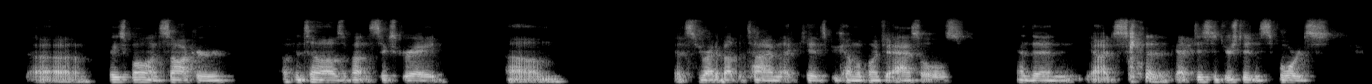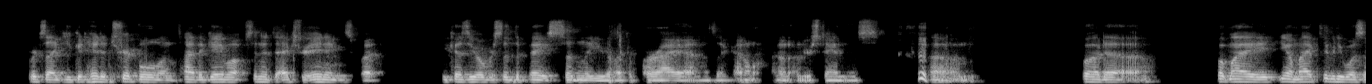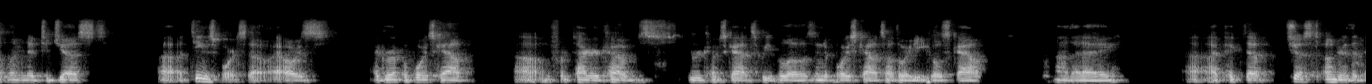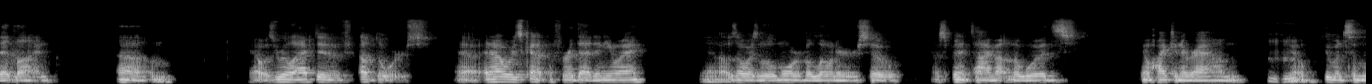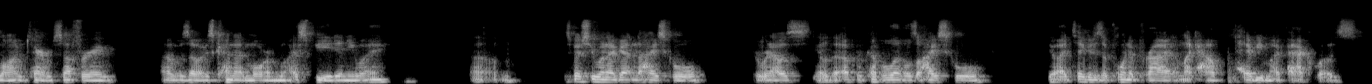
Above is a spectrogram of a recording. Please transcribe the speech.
baseball and soccer up until I was about in sixth grade. Um, it's right about the time that kids become a bunch of assholes. And then, yeah, I just kind of got disinterested in sports where it's like you could hit a triple and tie the game up, send it to extra innings, but because you overstood the base, suddenly you're like a pariah. And I was like, I don't, I don't understand this. um, but, uh, but my, you know, my activity wasn't limited to just uh, team sports though. I always, I grew up a Boy Scout um, from Tiger Cubs through Cub Scouts, Webelos into Boy Scouts all the way to Eagle Scout uh, that I, uh, I picked up just under the deadline. Um, I was real active outdoors, uh, and I always kind of preferred that anyway. You know, I was always a little more of a loner, so I was spending time out in the woods, you know, hiking around, mm-hmm. you know, doing some long term suffering. I was always kind of more of my speed anyway. Um, especially when I got into high school, or when I was, you know, the upper couple levels of high school. You know, I take it as a point of pride on like how heavy my pack was,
